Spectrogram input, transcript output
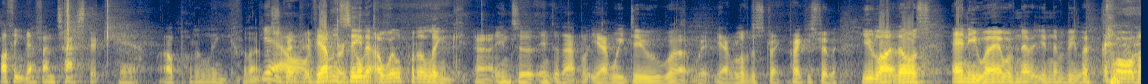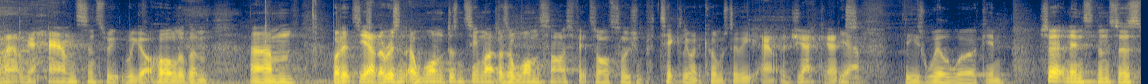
I think they're fantastic. Yeah, I'll put a link for that Yeah, haven't seen it. I will put a link uh, into into that. But yeah, we do. Uh, we, yeah, we love the stri- Preci stripper. You like those anyway? We've never you've never been able to claw them out of your hand since we, we got hold of them. Um, but it's yeah, there isn't a one. Doesn't seem like there's a one size fits all solution, particularly when it comes to the outer jackets. Yeah. These will work in certain instances,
